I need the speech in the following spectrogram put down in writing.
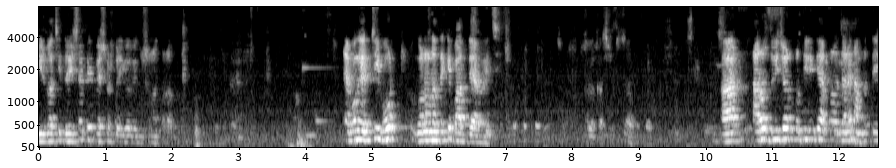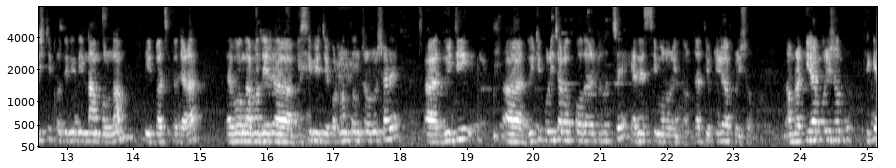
নির্বাচিত হিসাবে বেসরকারিভাবে ঘোষণা করা হবে। এবং একটি ভোট গণনা থেকে বাদ দেওয়া হয়েছে। আর আরও দুইজন প্রতিনিধি আপনারা জানেন, আমরা তেইশটি প্রতিনিধির নাম বললাম, নির্বাচিত যারা। এবং আমাদের বিসিবির যে গঠনতন্ত্র অনুসারে দুইটি দুইটি পরিচালক পদ হচ্ছে এনএসসি মনোনীত, জাতীয় ক্রীড়া পরিষদ। আমরা ক্রীড়া পরিষদ থেকে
